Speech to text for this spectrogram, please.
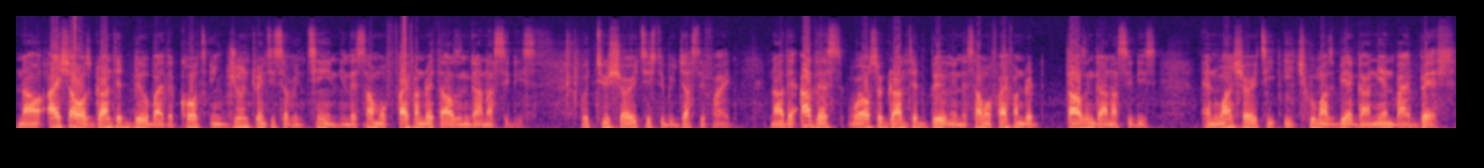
Now, Aisha was granted bail by the court in June 2017 in the sum of 500,000 Ghana cedis, with two sureties to be justified. Now, the others were also granted bail in the sum of 500,000 Ghana cedis and one surety each, who must be a Ghanaian by birth,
